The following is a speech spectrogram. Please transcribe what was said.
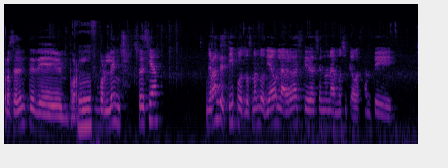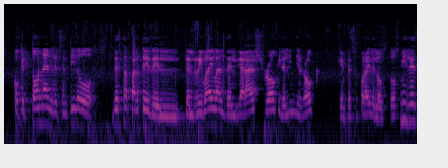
procedente de Bor Uf. Borlench, Suecia. Grandes tipos los Mando Diau, la verdad es que hacen una música bastante coquetona en el sentido de esta parte del, del revival del garage rock y del indie rock que empezó por ahí de los 2000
